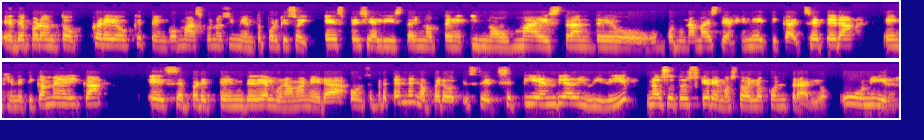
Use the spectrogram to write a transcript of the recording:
eh, de pronto creo que tengo más conocimiento porque soy especialista y no, te, y no maestrante o con una maestría en genética, etcétera, en genética médica, eh, se pretende de alguna manera, o se pretende no, pero se, se tiende a dividir. Nosotros queremos todo lo contrario, unir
